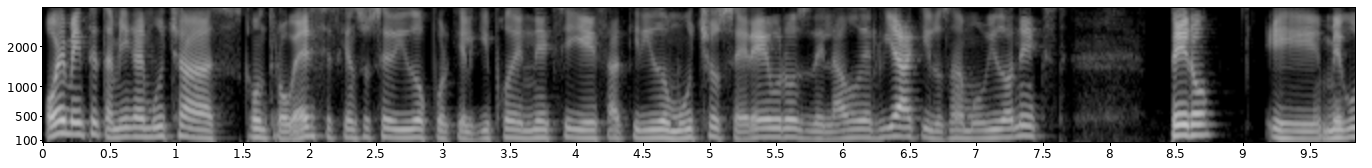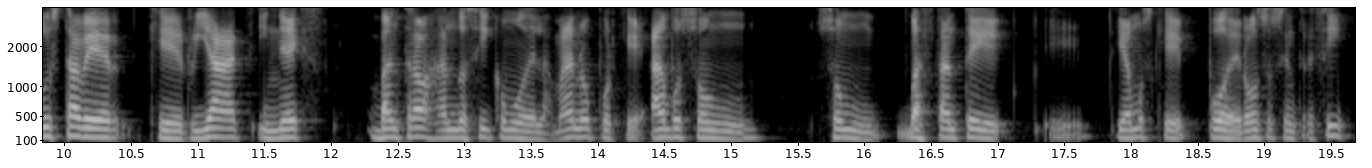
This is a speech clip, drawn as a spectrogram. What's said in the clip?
Obviamente también hay muchas controversias que han sucedido porque el equipo de Next.js ha adquirido muchos cerebros del lado de React y los ha movido a Next. Pero eh, me gusta ver que React y Next van trabajando así como de la mano porque ambos son, son bastante eh, digamos que poderosos entre sí.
